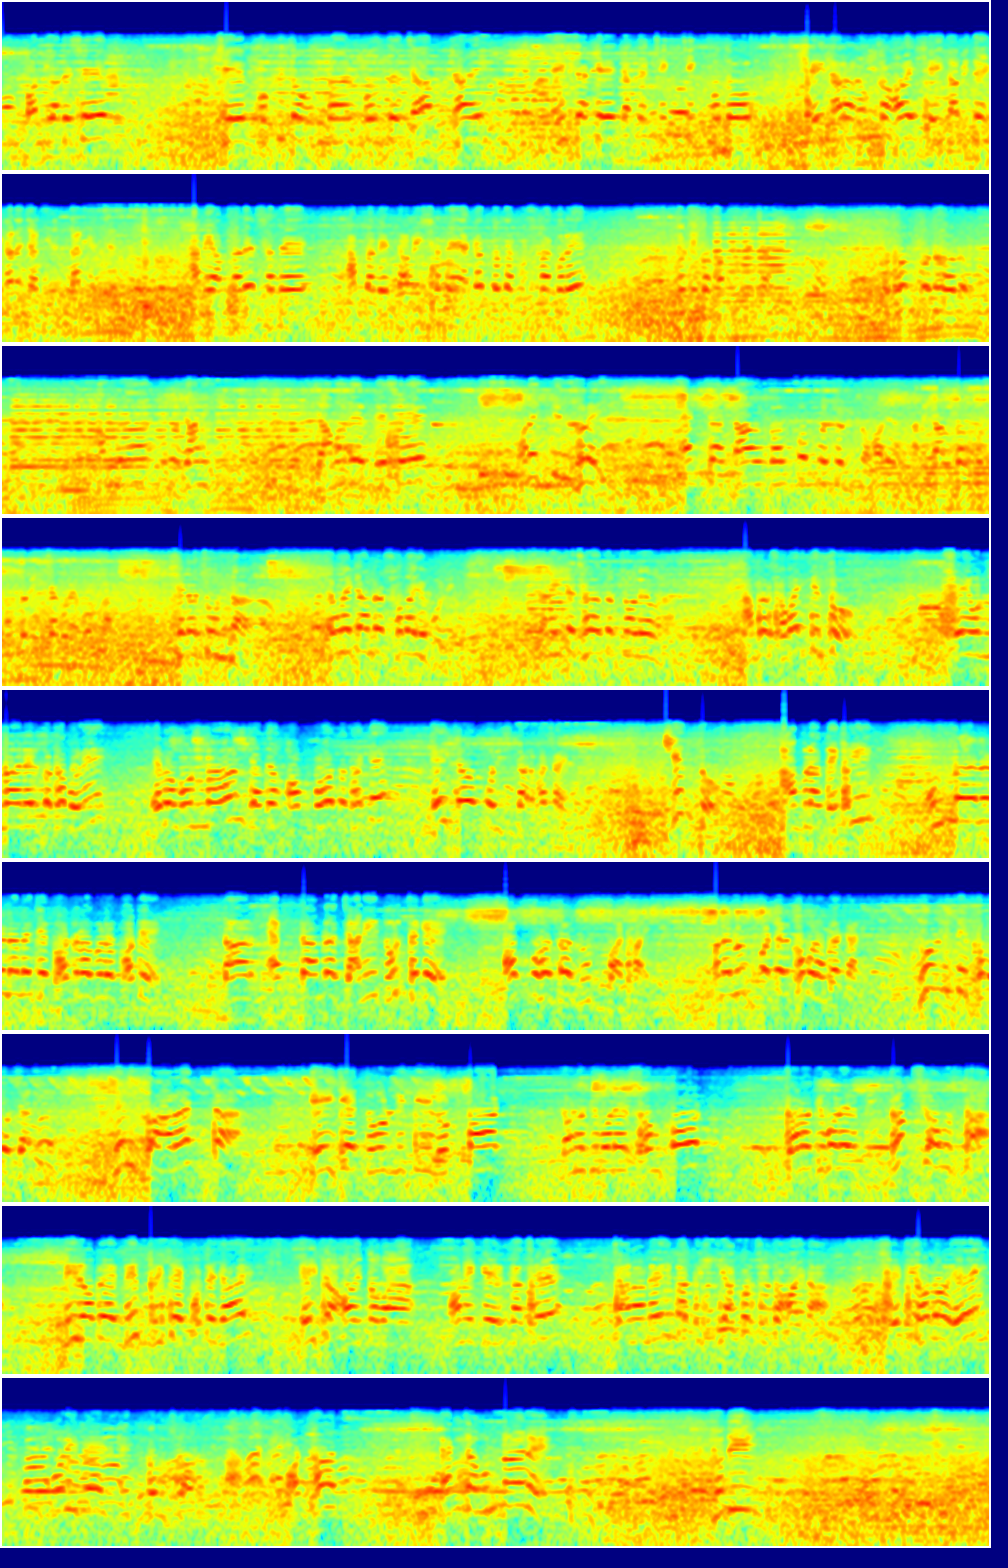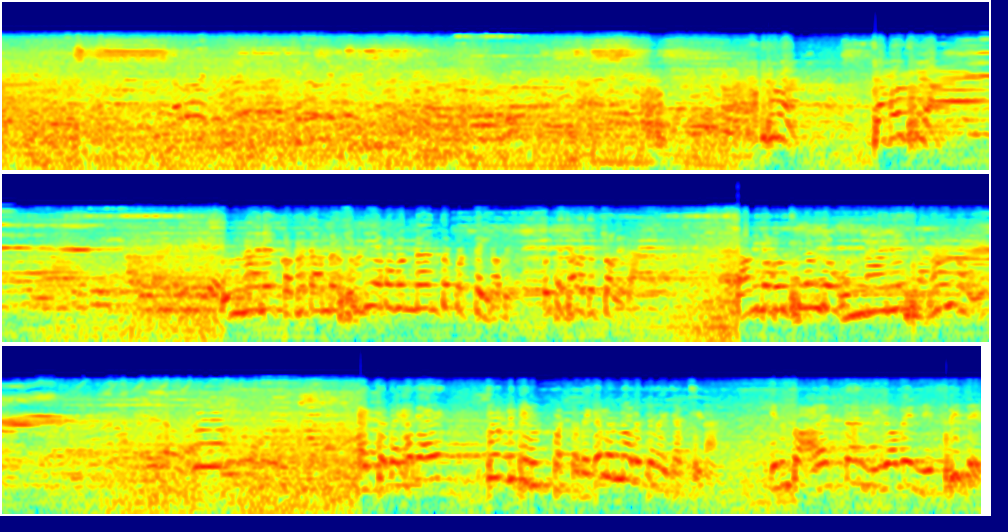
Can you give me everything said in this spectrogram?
এবং বাংলাদেশের যে প্রকৃত উন্নয়ন বলতে যা বোঝায়, এইটাকে যাতে ঠিক ঠিক মতো সেই ধারা রক্ষা হয়, সেই দাবিতে এখানে জানিয়ে দাঁড়িয়েছেন আমি আপনাদের সাথে, আপনাদের দাবির সাথে একাত্মতা ঘোষণা করে দুটি কথা বলতে চাই। প্রথম কথা হলো, আমরা এটা জানি যে আমাদের দেশে অনেক দিন ধরেই একটা গাল গল্প প্রচলিত হয়। আমি গাল গল্প শব্দটা ইচ্ছা করে বললাম। সেটা হচ্ছে উন্নয়ন। এবং এটা আমরা সবাইও বলি। কারণ এটা ছাড়া তো চলেও না। আমরা সবাই কিন্তু সেই উন্নয়নের কথা বলি এবং উন্নয়ন যাতে অব্যাহত থাকে, এইটাও পরিষ্কার ভাষায় বলি। কিন্তু আমরা দেখি উন্নয়নের নামে যে ঘটনাগুলো ঘটে, তার একটা আমরা জানি দূর থেকে, অব্যাহত লুটপাট হয়। আমরা জানি। দুর্নীতির খবর জানি। কিন্তু আর একটা এই যে দুর্নীতি, লুটপাট, জনজীবনের সংকট, জনজীবনের বিধ্বংসী অবস্থা নীরবে নিভৃতে ঘটে যায়, এইটা হয়তোবা অনেকের কাছে জানা নেই বা দৃষ্টি আকর্ষিত হয় না। সেটি হলো এই পরিবেশ বিধ্বংসী অবস্থা। অর্থাৎ একটা উন্নয়ন তো করতেই হবে। ওইটা ছাড়া তো চলে না। তো আমি যা বলছিলাম যে উন্নয়নের সাধারণভাবে একটা দেখা যায়, দুর্নীতির উৎপাটটা দেখে অন্য আলোচনায় যাচ্ছি না। কিন্তু আরেকটা নীরবে নিভৃতে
